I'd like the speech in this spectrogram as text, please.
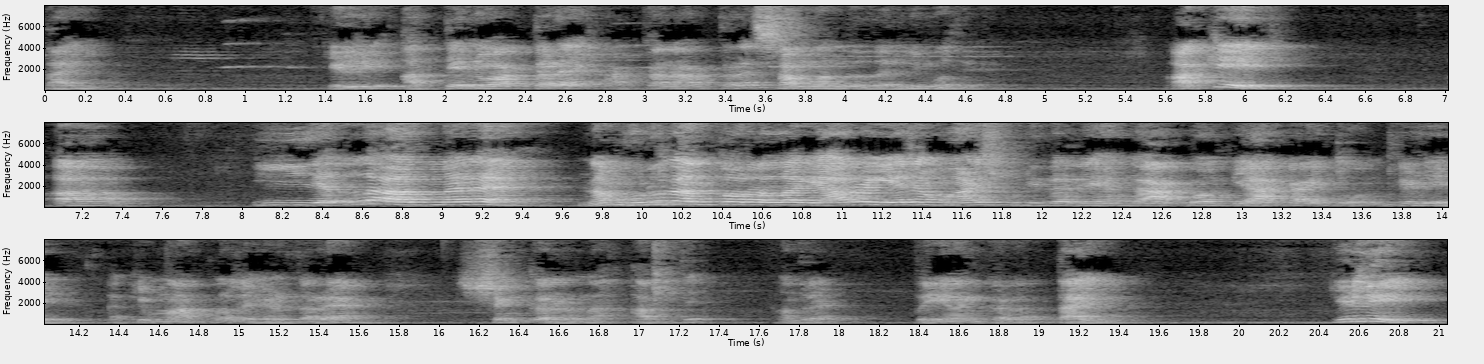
ತಾಯಿ. ಇಲ್ಲಿ ಅತ್ತೆನೂ ಆಗ್ತಾಳೆ, ಅಕ್ಕನೂ ಆಗ್ತಾಳೆ, ಸಂಬಂಧದಲ್ಲಿ ಮದುವೆ. ಆಕೆ, ಆ, ಈ ಎಲ್ಲ ಆದ್ಮೇಲೆ ನಮ್ಮ ಹುಡುಗ ಅಂತವ್ರಲ್ಲ ಯಾರೋ ಏನೋ ಮಾಡಿಸ್ಬಿಟ್ಟಿದ್ದಾರೆ, ಹಂಗ ಆಗ್ಬಾರ್ದು ಯಾಕಾಯ್ತು ಅಂತ ಹೇಳಿ ಆಕೆ ಮಾತಿನಲ್ಲೇ ಹೇಳ್ತಾಳೆ, ಶಂಕರನ ಅತ್ತೆ, ಅಂದ್ರೆ ಪ್ರಿಯಾಂಕರ ತಾಯಿ. ಇಲ್ಲಿ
